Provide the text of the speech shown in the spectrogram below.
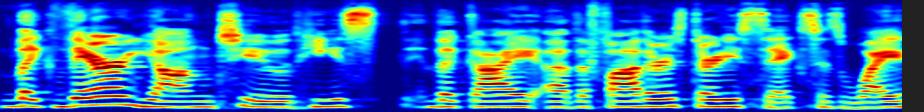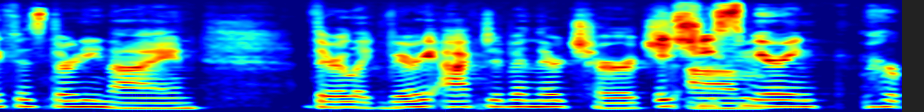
like they're young too he's the guy uh, the father is 36 his wife is 39 they're like very active in their church Is she Um, smearing her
